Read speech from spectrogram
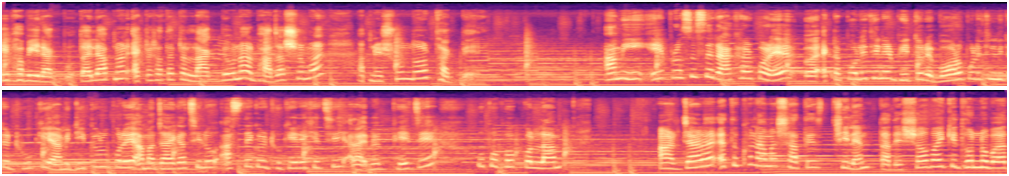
এইভাবেই রাখব। তাইলে আপনার একটা সাথে একটা লাগবেও না, আর ভাজার সময় আপনি সুন্দর থাকবে। আমি এই প্রসেসে রাখার পরে একটা পলিথিনের ভিতরে, বড় পলিথিন ভিতরে ঢুকিয়ে আমি ডিপের উপরে আমার জায়গা ছিল, আস্তে করে ঢুকিয়ে রেখেছি, আর এবার ভেজে উপভোগ করলাম। আর যারা এতক্ষণ আমার সাথে ছিলেন তাদের সবাইকে ধন্যবাদ।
